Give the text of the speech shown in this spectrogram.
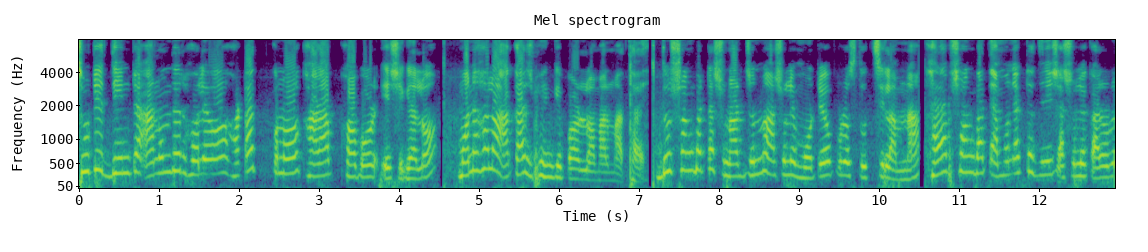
ছুটির দিনটা আনন্দের হলেও হঠাৎ কোনো খারাপ খবর এসে গেল। মনে হলো আকাশ ভেঙে পড়ল আমার মাথায়। দুঃসংবাদটা শোনার জন্য আসলে মোটেও প্রস্তুত ছিলাম না। খারাপ সংবাদ এমন একটা জিনিস আসলে কারোর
